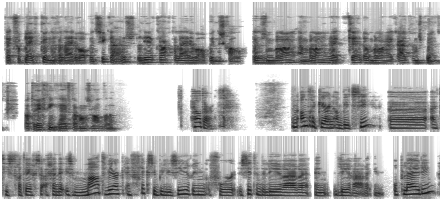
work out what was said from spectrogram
Kijk, verpleegkundigen leiden we op in het ziekenhuis, leerkrachten leiden we op in de school. Dat is een, belang, een belangrijk credo, een belangrijk uitgangspunt, wat richting geeft aan ons handelen. Helder. Een andere kernambitie uh, uit die strategische agenda is maatwerk en flexibilisering voor zittende leraren en leraren in opleiding.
